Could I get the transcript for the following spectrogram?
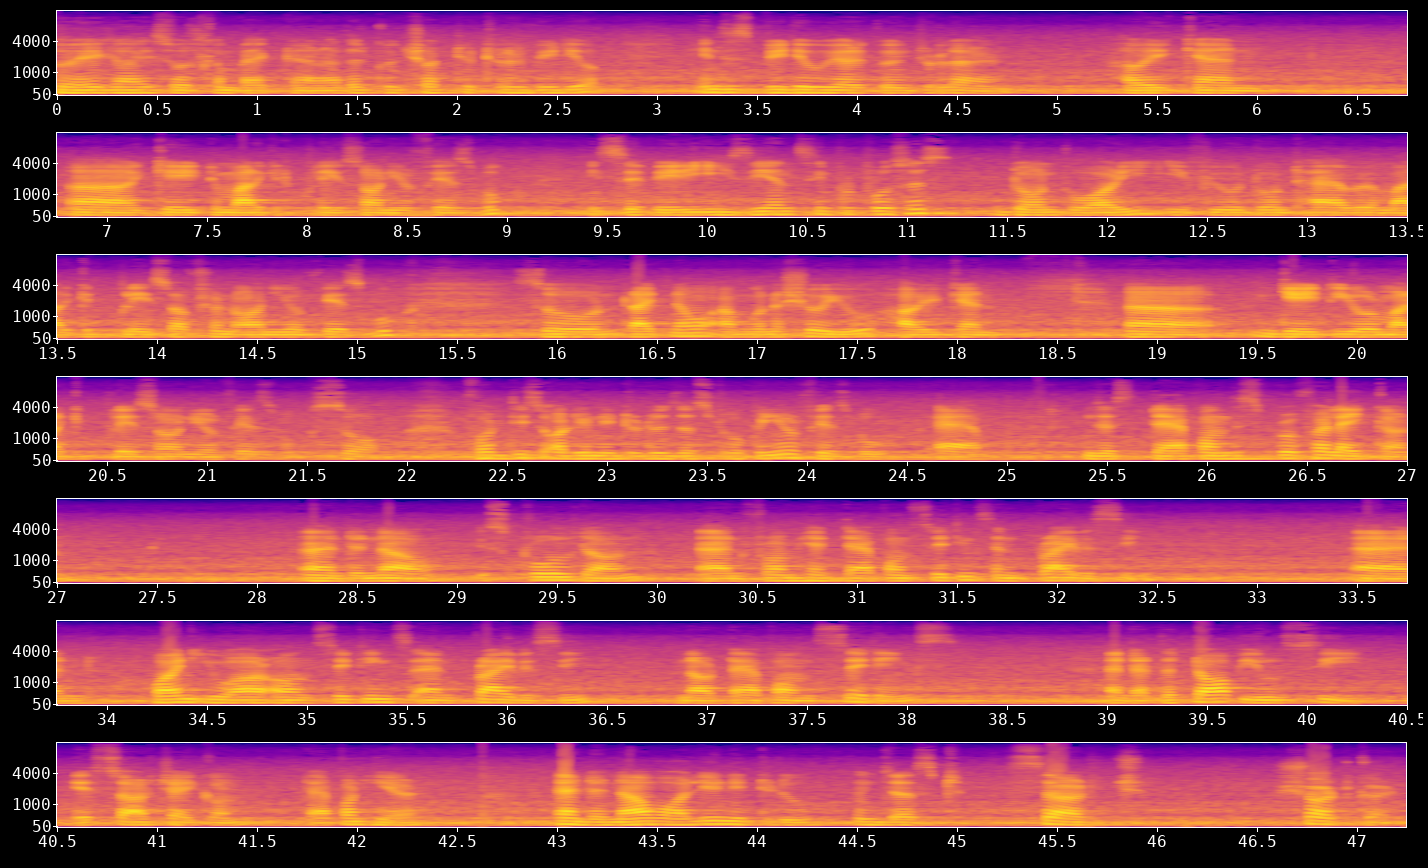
so hey guys welcome back to another quick short tutorial video. In this video we are going to learn how you can uh, get marketplace on your facebook. It's a very easy and simple process. Don't worry if you don't have a marketplace option on your facebook. So right now i'm going to show you how you can uh, get your marketplace on your facebook. So for this all you need to do is just open your facebook app. Just tap on this profile icon and now scroll down and from here tap on settings and privacy. And when you are on settings and privacy now tap on settings. And at the top you will see a search icon. Tap on here. And now all you need to do is just search shortcut.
